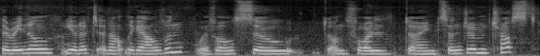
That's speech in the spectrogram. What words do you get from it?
the renal unit in Altnagalvin. We've also done Foyle Down Syndrome Trust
